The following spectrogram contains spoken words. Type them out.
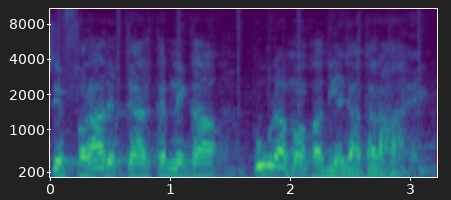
से फरार इख्तियार करने का पूरा मौका दिया जाता रहा है।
